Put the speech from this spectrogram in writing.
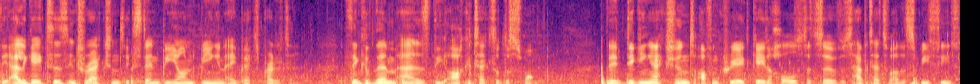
the alligator's interactions extend beyond being an apex predator. Think of them as the architects of the swamp. Their digging actions often create gator holes that serve as habitats for other species,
